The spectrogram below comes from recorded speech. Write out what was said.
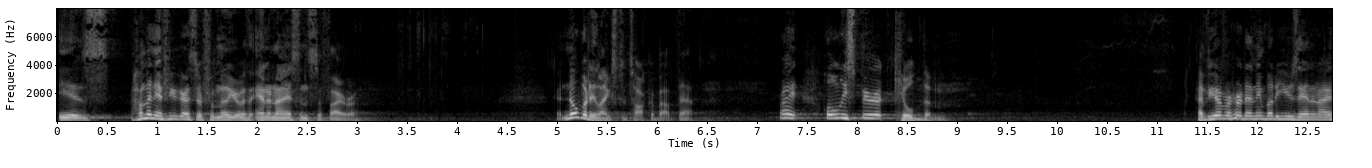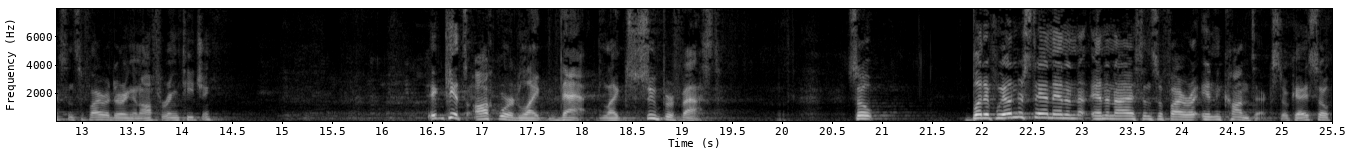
is how many of you guys are familiar with Ananias and Sapphira? Nobody likes to talk about that, right? Holy Spirit killed them. Have you ever heard anybody use Ananias and Sapphira during an offering teaching? It gets awkward like that, like super fast. So, but if we understand Ananias and Sapphira in context, okay, so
